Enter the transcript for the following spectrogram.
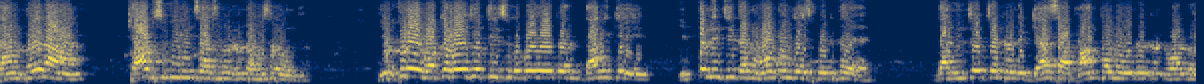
దానిపైన క్యాప్స్ బిగించాల్సినటువంటి అవసరం ఉంది. ఎప్పుడో ఒకరోజు తీసుకుపోయే దానికి ఇప్పటి నుంచి దాన్ని ఓపెన్ చేసి పెడితే దాని నుంచి వచ్చేటువంటి గ్యాస్ ఆ ప్రాంతంలో ఉండేటువంటి వాళ్ళు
